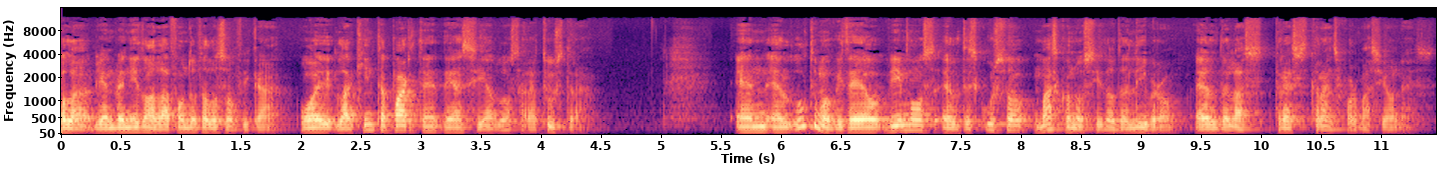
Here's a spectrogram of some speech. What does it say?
Hola, bienvenido a la Fondo Filosófica. Hoy la quinta parte de Así habló Zaratustra. En el último video vimos el discurso más conocido del libro, el de las tres transformaciones.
